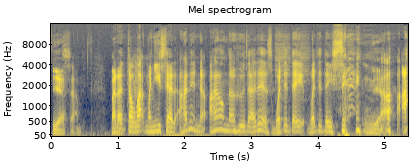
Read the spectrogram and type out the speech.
Yeah. So, but at the when you said I didn't know, I don't know who that is. What did they What did they say? Yeah.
